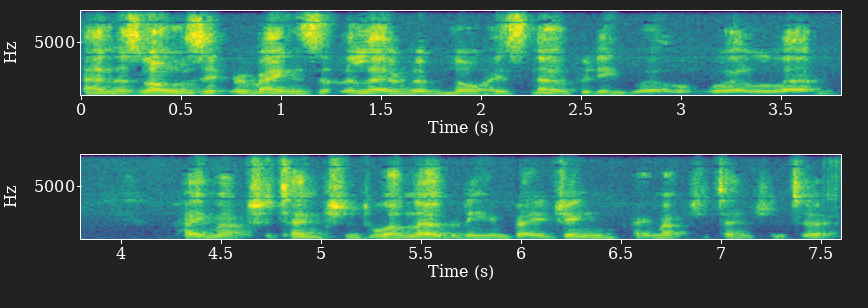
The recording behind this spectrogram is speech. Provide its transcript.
and as long as it remains at the level of noise, nobody will will um, pay much attention to. Well, nobody in Beijing will pay much attention to it.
